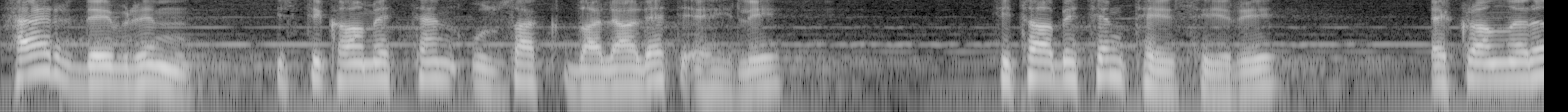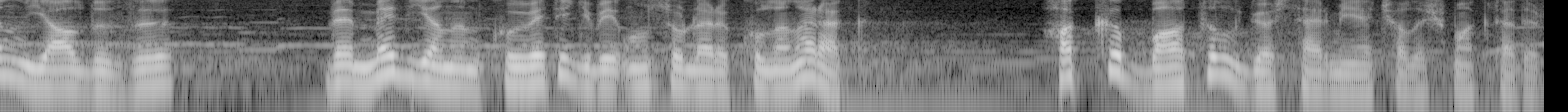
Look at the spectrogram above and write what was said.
Her devrin istikametten uzak dalalet ehli, hitabetin tesiri, ekranların yaldızı ve medyanın kuvveti gibi unsurları kullanarak hakkı batıl göstermeye çalışmaktadır.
